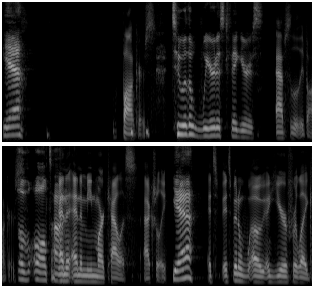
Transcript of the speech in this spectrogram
Yeah, Bonkers. two of the weirdest figures Absolutely bonkers. of all time. and a- and a mean Mark Callous actually. yeah, It's it's been a, a year for like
